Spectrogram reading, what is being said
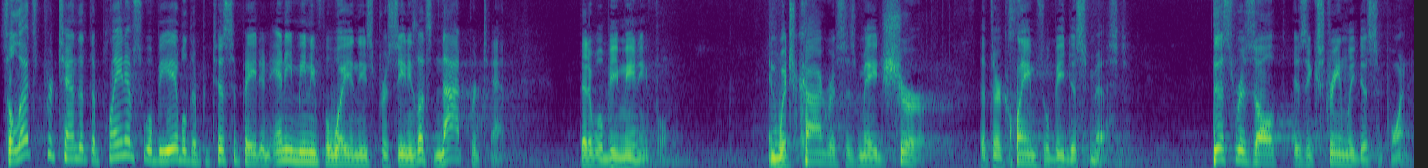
So let's pretend that the plaintiffs will be able to participate in any meaningful way in these proceedings. Let's not pretend that it will be meaningful, in which Congress has made sure that their claims will be dismissed. This result is extremely disappointing.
